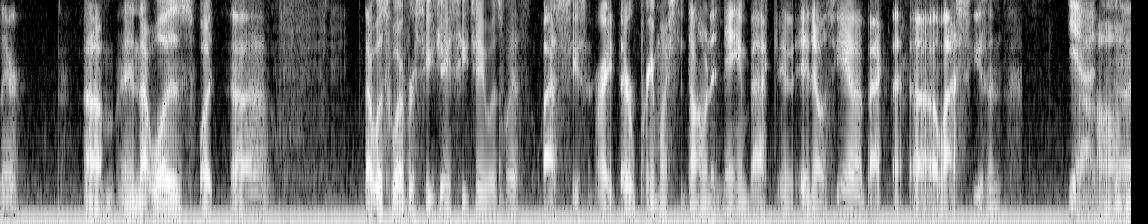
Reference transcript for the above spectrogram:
there. Um, and that was what uh, that was whoever CJ CJ was with last season, right? They're pretty much the dominant name back in, in Oceania back that uh, last season. Yeah, it's Um, uh,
